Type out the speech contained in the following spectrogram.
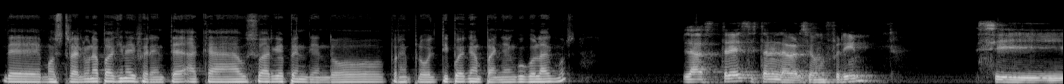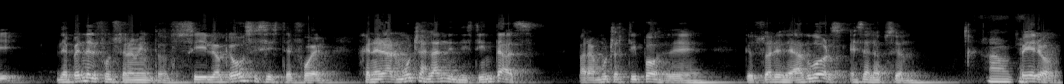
de mostrarle una página diferente a cada usuario dependiendo, por ejemplo, el tipo de campaña en Google AdWords. Las tres están en la versión free. Si depende del funcionamiento. Si lo que vos hiciste fue generar muchas landings distintas para muchos tipos de, usuarios de AdWords, esa es la opción. Ah, Pero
